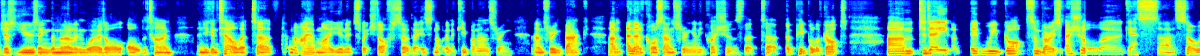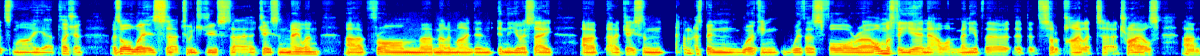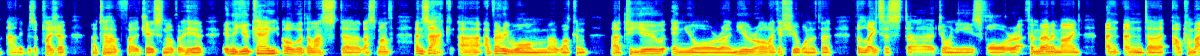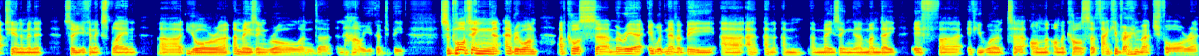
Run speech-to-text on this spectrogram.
just using the Merlyn word all all the time, and you can tell that uh, I have my unit switched off so that it's not going to keep on answering answering back, um, and then of course answering any questions that uh, that people have got. Um, today it, we've got some very special uh, guests, uh, so it's my uh, pleasure, as always, uh, to introduce Jason Malin from Merlyn Mind in in the USA. Uh, uh, Jason has been working with us for uh, almost a year now on many of the, the, the sort of pilot uh, trials, um, and it was a pleasure uh, to have uh, Jason over here in the UK over the last last month. And Zach, a very warm welcome to you in your new role. I guess you're one of the the latest joinees for for Merlyn Mind, and and I'll come back to you in a minute so you can explain uh, your uh, amazing role and uh, and how you're going to be supporting everyone. Of course, uh, Maria, it would never be uh, an, amazing Monday if if you weren't on on the call. So thank you very much for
